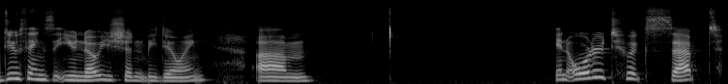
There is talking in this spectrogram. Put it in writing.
do things that you know you shouldn't be doing. Um, in order to accept,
